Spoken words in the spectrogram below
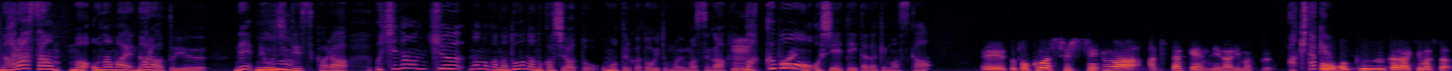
奈良さん、まあお名前奈良というね名字ですから、うちなんちゅうなのかなどうなのかしらと思ってる方多いと思いますが、うん、バックボーンを教えていただけますか、えーと、僕は出身は秋田県になります。秋田県？東北から来ました。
